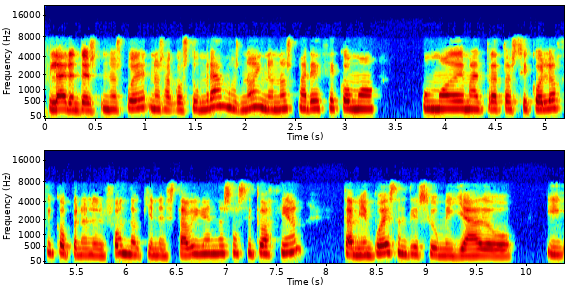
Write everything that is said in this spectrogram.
claro, entonces nos, puede, nos acostumbramos, ¿no? Y no nos parece como un modo de maltrato psicológico, pero en el fondo quien está viviendo esa situación también puede sentirse humillado y,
